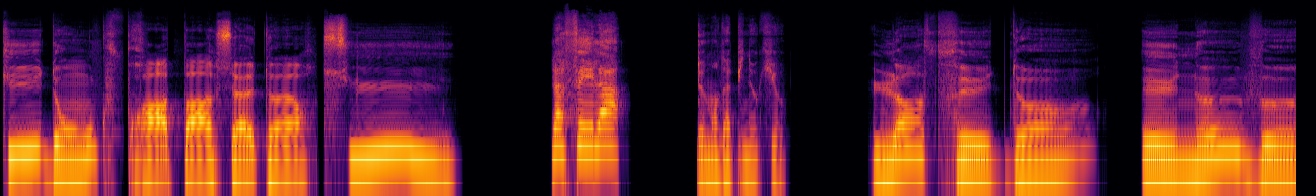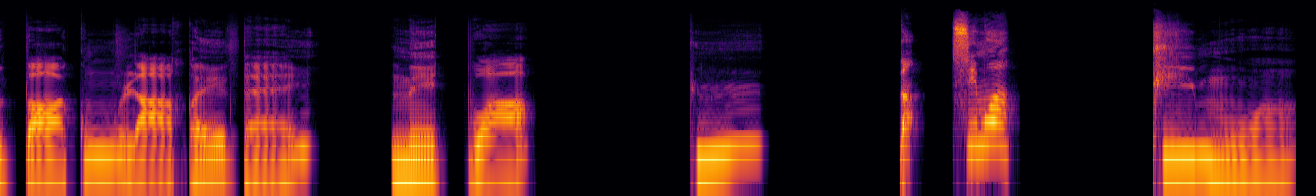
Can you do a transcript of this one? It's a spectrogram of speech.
Qui donc frappe à cette heure-ci? La fée est là demanda Pinocchio. La fée dort et ne veut pas qu'on la réveille. Mais toi, tu... Ben, c'est moi qui, moi?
